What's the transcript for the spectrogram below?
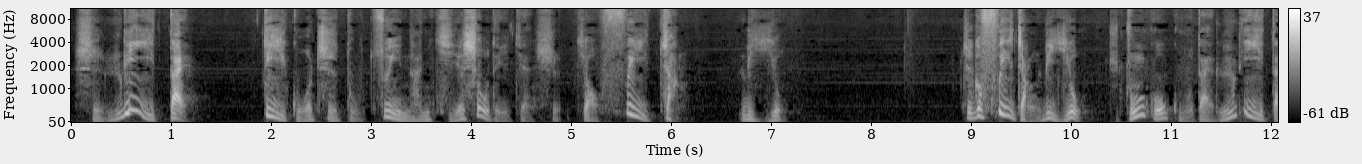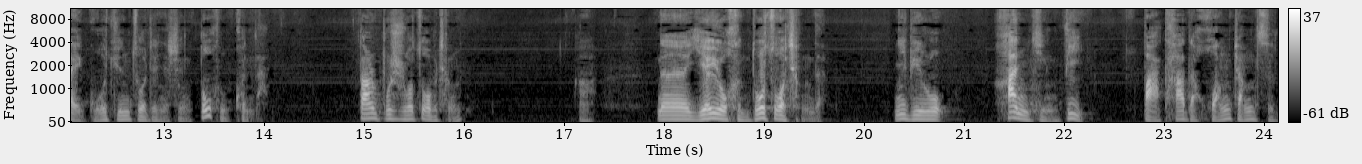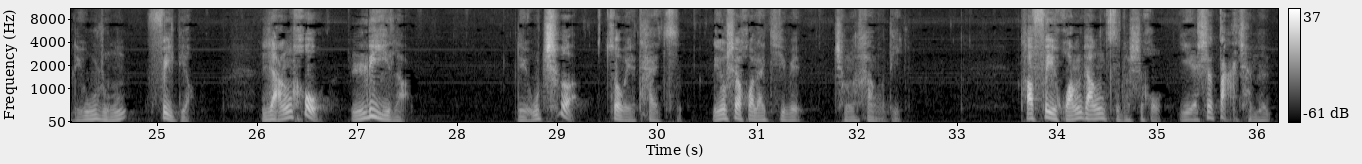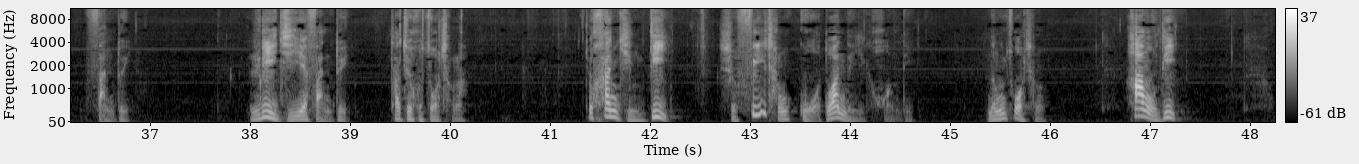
是历代帝国制度最难接受的一件事，叫废长立幼。这个废长立幼是中国古代历代国君做这件事情都很困难，当然不是说做不成，啊，那也有很多做成的。你比如汉景帝把他的皇长子刘荣废掉，然后立了刘彻作为太子，刘彻后来继位成了汉武帝。他废皇长子的时候，也是大臣们反对。立即也反对，他最后做成了。就汉景帝是非常果断的一个皇帝，能做成。汉武帝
